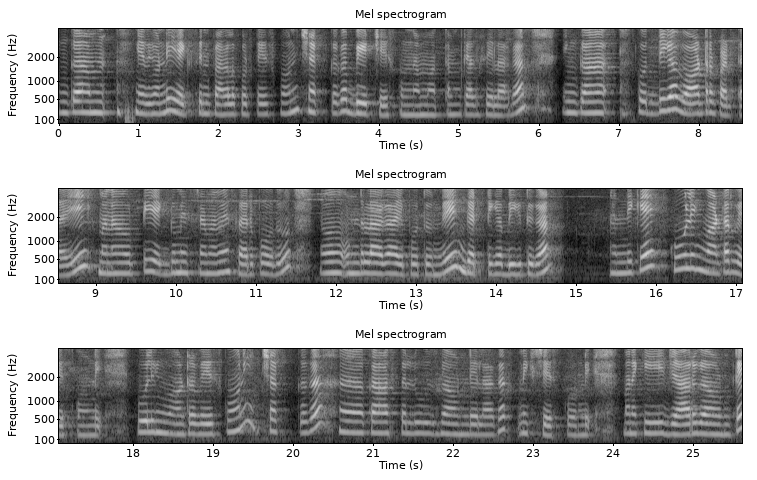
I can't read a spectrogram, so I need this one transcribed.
ఇంకా ఇదిగోండి ఎగ్స్ని పగల కొట్టేసుకొని చక్కగా బీట్ చేసుకుందాం మొత్తం కలిసేలాగా. ఇంకా కొద్దిగా వాటర్ పడతాయి. మన ఉట్టి ఎగ్ మిశ్రమమే సరిపోదు. ఉండలాగా అయిపోతుంది గట్టిగా బిగుతుగా. అందుకే కూలింగ్ వాటర్ వేసుకోండి. కూలింగ్ వాటర్ వేసుకొని చక్కగా కాస్త లూజ్గా ఉండేలాగా మిక్స్ చేసుకోండి. మనకి జారుగా ఉంటే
